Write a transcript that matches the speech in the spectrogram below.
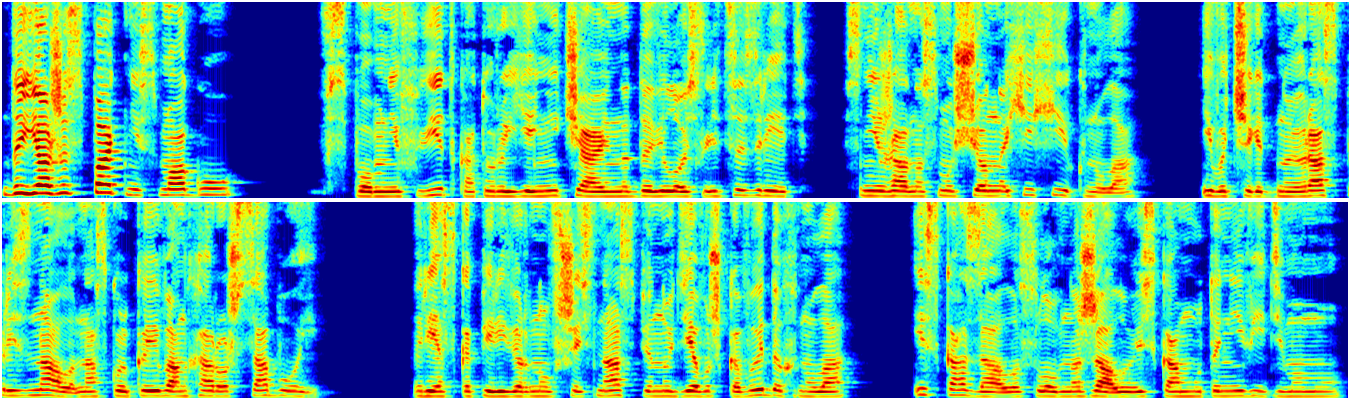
Да я же спать не смогу!» Вспомнив вид, который ей нечаянно довелось лицезреть, Снежана смущенно хихикнула и в очередной раз признала, насколько Иван хорош собой. Резко перевернувшись на спину, девушка выдохнула и сказала, словно жалуясь кому-то невидимому.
